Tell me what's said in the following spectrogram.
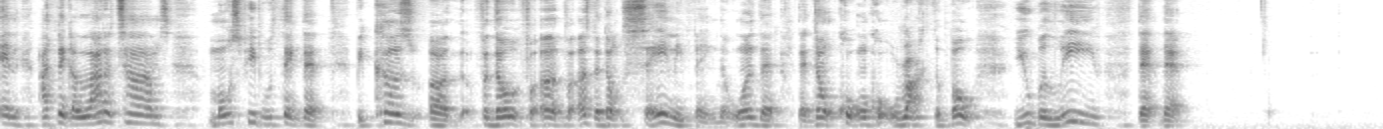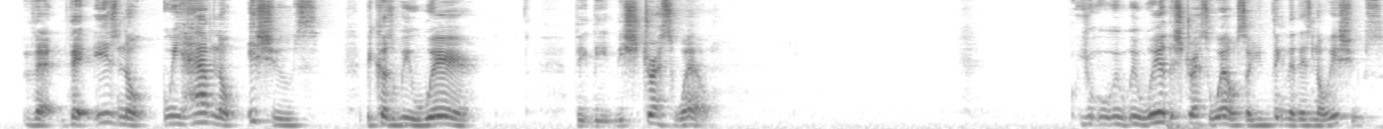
and i think a lot of times most people think that because uh, for those for uh, for us that don't say anything, the ones that that don't quote unquote rock the boat, you believe that that that there is no we have no issues because we wear the the, the stress well. You, we, we wear the stress well, so you think that there's no issues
